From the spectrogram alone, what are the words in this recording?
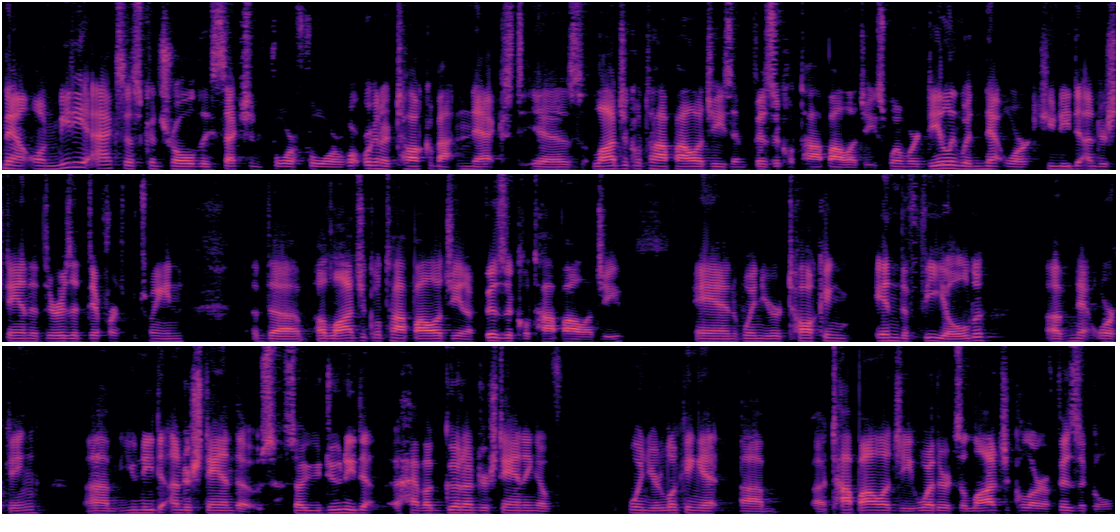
Now, on media access control, the section 4.4, what we're going to talk about next is logical topologies and physical topologies. When we're dealing with networks, you need to understand that there is a difference between the a logical topology and a physical topology. And when you're talking in the field of networking, um, you need to understand those. So you do need to have a good understanding of when you're looking at um, a topology, whether it's a logical or a physical,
